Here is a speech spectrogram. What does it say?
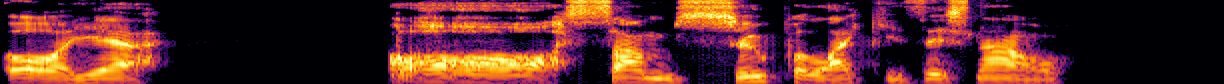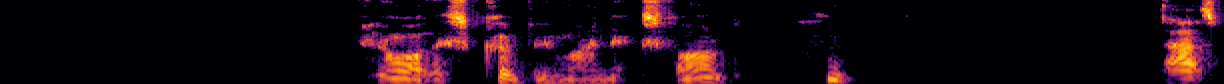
Oh yeah. Oh, Sam super like is this now. You know what, this could be my next phone. That's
